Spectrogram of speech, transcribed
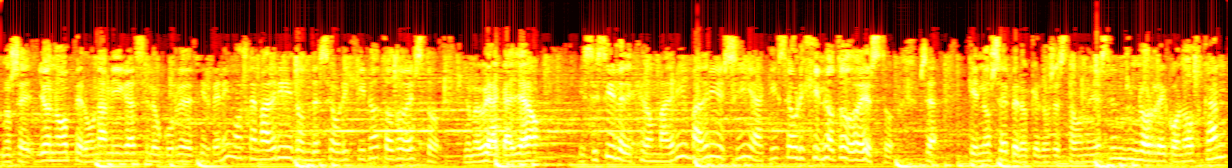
no sé, yo no, pero una amiga se le ocurrió decir, venimos de Madrid, donde se originó todo esto. Yo me había callado y sí, sí, le dijeron, Madrid, Madrid, sí, aquí se originó todo esto. O sea, que no sé, pero que los estadounidenses lo reconozcan,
